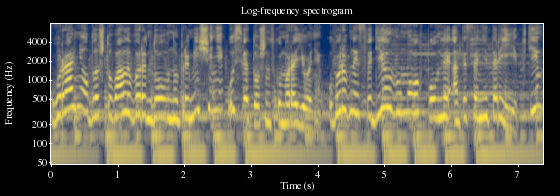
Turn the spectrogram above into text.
Гуральню облаштували в орендованому приміщенні у Святошинському районі. У виробництво діяли в умовах повної антисанітарії. Втім,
